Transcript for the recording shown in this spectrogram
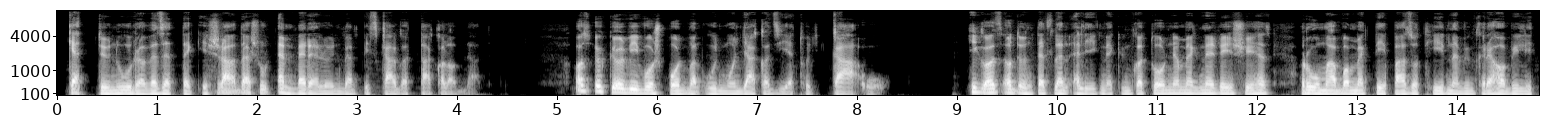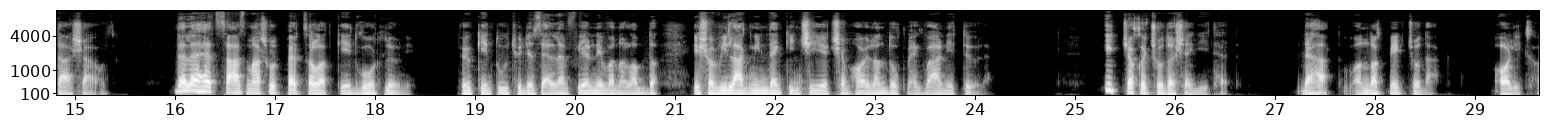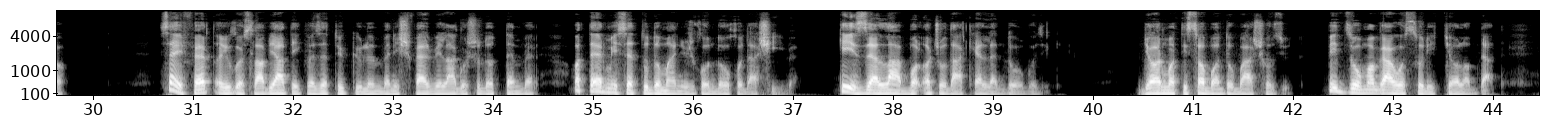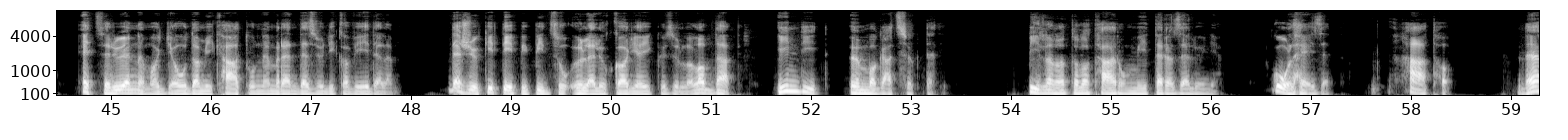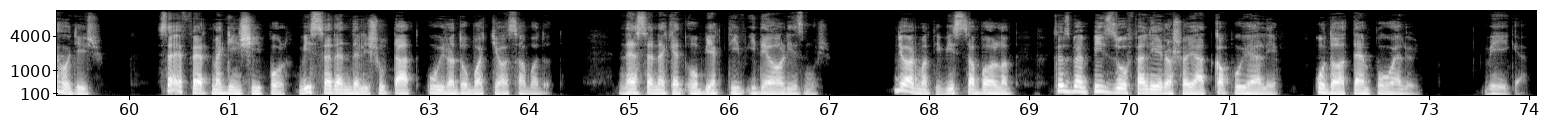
Kettő núra vezettek, és ráadásul emberelőnyben piszkálgatták a labdát. Az ökölvívó sportban úgy mondják az ilyet, hogy K.O. Igaz, a döntetlen elég nekünk a tornya megneréséhez, Rómában megtépázott hírnevünk rehabilitásához. De lehet száz másodperc alatt két gólt lőni? Főként úgy, hogy az ellenfélnél van a labda, és a világ minden kincséért sem hajlandók megválni tőle. Itt csak a csoda segíthet. De hát vannak még csodák. Aligha. Seifert, a jugoszláv játékvezető különben is felvilágosodott ember, a természettudományos gondolkodás híve. Kézzel, lábbal a csodák ellen dolgozik. Gyarmati szabaddobáshoz jut. Pizzó magához szorítja a labdát. Egyszerűen nem adja oda, míg hátul nem rendeződik a védelem. Dezső kitépi Pizzó ölelő karjai közül a labdát, indít, önmagát szökteti. Pillanat alatt három méter az előnye. Gólhelyzet. Hát ha. Dehogy is. Seifert megint sípol, visszarendeli utát, újra dobatja a szabadot. Nesze neked objektív idealizmus. Gyarmati visszaballag, közben Pizzó felér a saját kapuja elé, oda a tempó előny. Vége.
